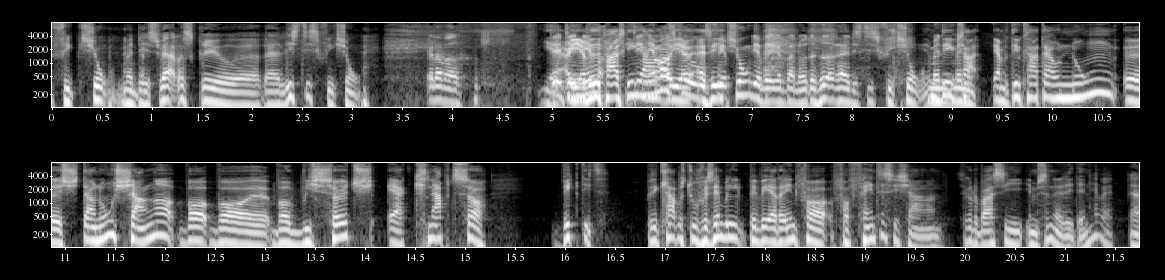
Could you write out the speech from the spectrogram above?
fiktion, men det er svært at skrive øh, realistisk fiktion. Eller hvad? Ja, det, det jeg ved faktisk ikke Det er nemmere at skrive jeg, altså, fiktion, jeg ved ikke, om der er noget, der hedder realistisk fiktion. Jamen, men, det er men, klart, jamen, det er klart, der er jo nogle, øh, der er jo nogle genre, hvor, hvor, øh, hvor research er knapt så vigtigt. For det er klart, hvis du for eksempel bevæger dig ind for, for fantasy-genren, så kan du bare sige, jamen sådan er det i den her verden. Ja.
